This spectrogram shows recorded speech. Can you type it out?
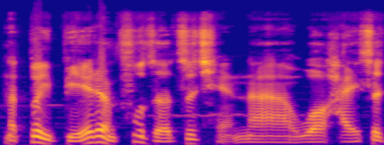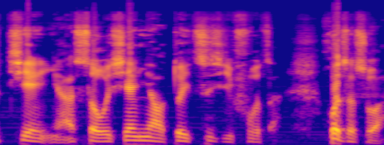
那对别人负责之前呢，我还是建议啊，首先要对自己负责，或者说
